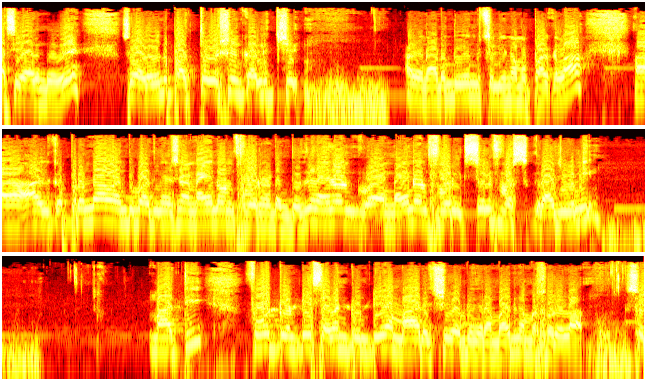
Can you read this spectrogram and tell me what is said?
ஆசையாக இருந்தது. ஸோ அது வந்து பத்து வருஷம் கழிச்சு அது நடந்ததுன்னு சொல்லி நம்ம பார்க்கலாம். அதுக்கப்புறம் தான் வந்து பார்த்தீங்கன்னா நைன் ஒன் ஃபோர் நடந்தது. Nine one nine one four itself first gradually மாற்றி ஃபோர் டுவெண்ட்டி செவன் டுவெண்ட்டியாக மாறிச்சு அப்படிங்கிற மாதிரி நம்ம சொல்லலாம். ஸோ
